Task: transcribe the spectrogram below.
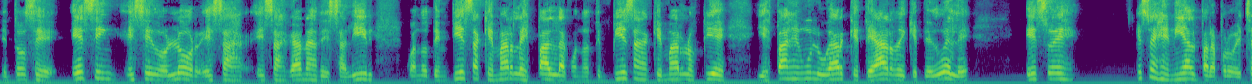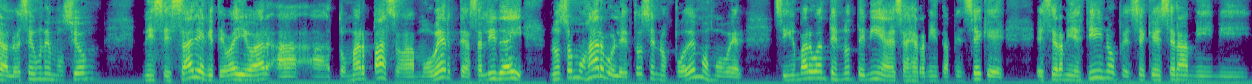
Entonces, ese, ese dolor, esas, esas ganas de salir, cuando te empieza a quemar la espalda, cuando te empiezan a quemar los pies y estás en un lugar que te arde, que te duele, eso es eso es genial para aprovecharlo. Esa es una emoción necesaria que te va a llevar a, tomar pasos, a moverte, a salir de ahí. No somos árboles, entonces nos podemos mover. Sin embargo, antes no tenía esas herramientas. Pensé que ese era mi destino, pensé que ese era mi, mi,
